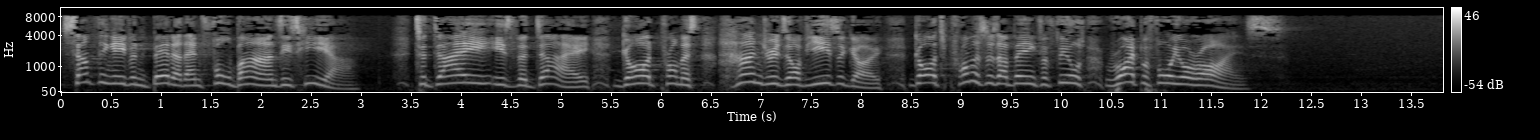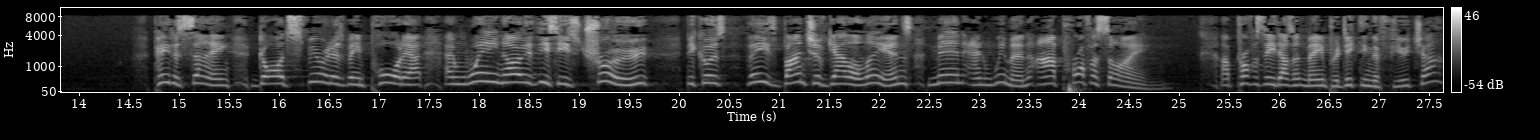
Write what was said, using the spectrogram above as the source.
something even better than full barns is here. Today is the day God promised hundreds of years ago. God's promises are being fulfilled right before your eyes. Peter's saying God's Spirit has been poured out and we know this is true because these bunch of Galileans, men and women, are prophesying. Uh, prophecy doesn't mean predicting the future.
